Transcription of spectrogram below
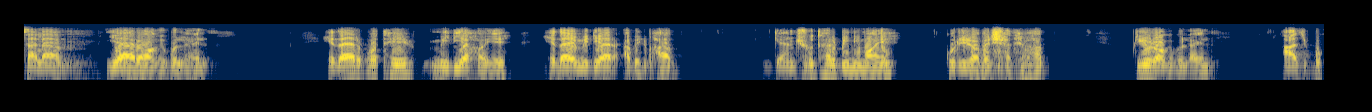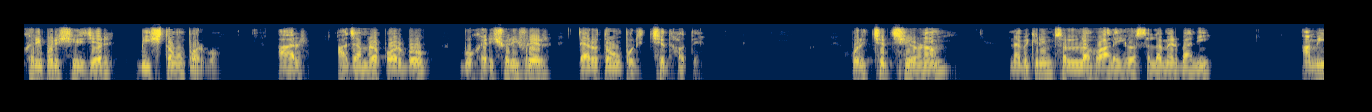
সালাম, ইয়া রাগিবুল ইলম। হেদায়ের পথে মিডিয়া হয়ে, হেদায় মিডিয়ার আবির্ভাব জ্ঞান সুধার বিনিময়ে করি রবের সাথে ভাব। প্রিয় রগিবুল ইলম, আজ বুখারি পরি সিরিজের বিশতম পর্ব। আর আজ আমরা পর্ব বুখারি শরীফের তেরোতম পরিচ্ছেদ হতে। পরিচ্ছেদ শিরোনাম, নবী করিম সাল্লাহ আলহি আসাল্লামের বাণী, আমি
